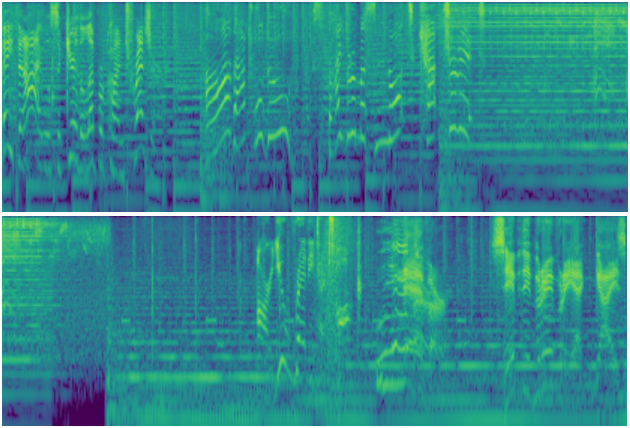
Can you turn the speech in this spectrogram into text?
Faith and I will secure the leprechaun treasure. Ah, that will do. Spydra must not capture it. Are you ready to talk? never! Save the bravery act, guys.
